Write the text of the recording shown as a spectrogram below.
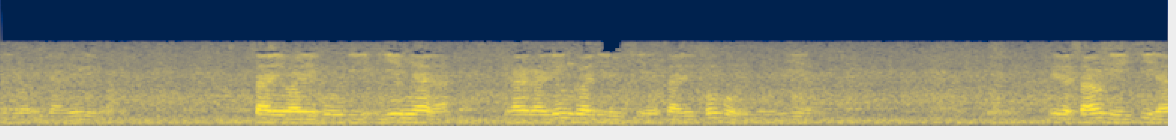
သည်ပေါ့ဒီဒါမျိုးတွေပေါ့စာရီပါရီဟိုဒီအရေးများတာဒါကရုံသွားကြည့်လို့ရှိရင်စာရီပုံပုံလို့ရေးရတယ်ဒီတော့စာအုပ်ကြီးကြည့်တာ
